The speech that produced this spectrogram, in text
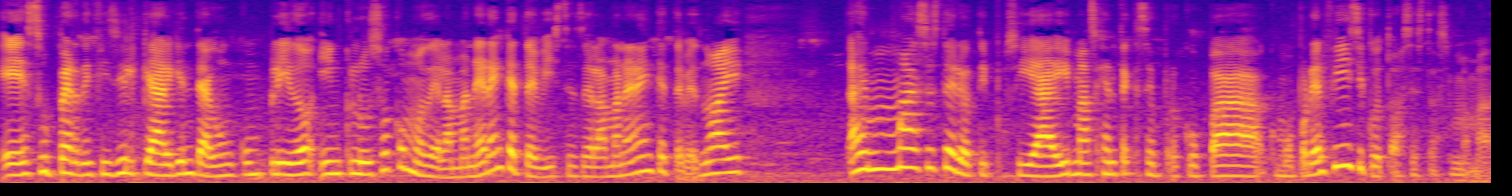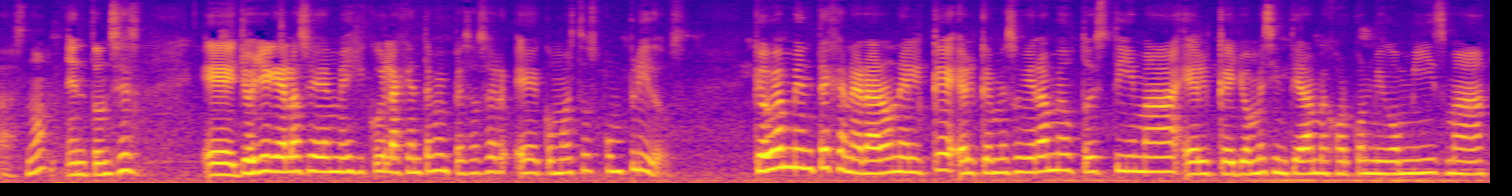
es súper difícil que alguien te haga un cumplido, incluso como de la manera en que te vistes, de la manera en que te ves, ¿no? Hay, hay más estereotipos y hay más gente que se preocupa como por el físico y todas estas mamadas, ¿no? Entonces, eh, yo llegué a la Ciudad de México y la gente me empezó a hacer eh, como estos cumplidos que obviamente generaron el que el que me subiera mi autoestima, el que yo me sintiera mejor conmigo misma.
